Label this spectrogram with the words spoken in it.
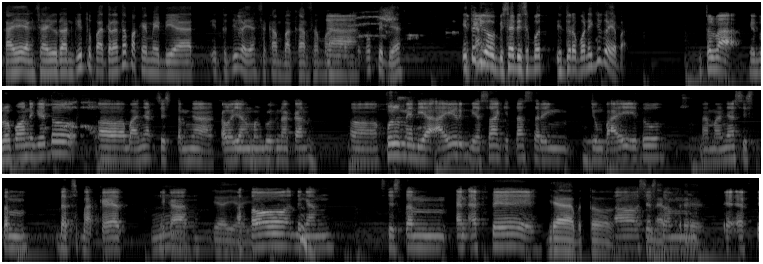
kayak yang sayuran gitu, Pak. Ternyata pakai media itu juga ya, sekam bakar sama ya. kokpit ya. Itu kan? juga bisa disebut hidroponik juga ya Pak? Betul Pak, hidroponik itu uh, banyak sistemnya. Kalau yang hmm. menggunakan uh, full media air biasa kita sering jumpai itu namanya sistem Dutch bucket, ya hmm. ya kan? Ya, ya, Atau ya. dengan sistem NFT. Ya betul. Atau sistem NFT. EFT.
